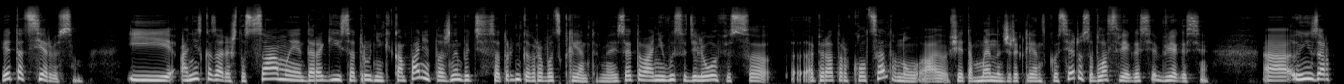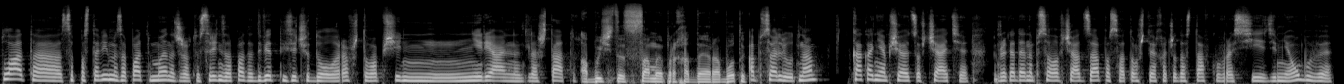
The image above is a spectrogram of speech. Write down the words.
это сервисом. И они сказали, что самые дорогие сотрудники компании должны быть сотрудники, которые работают с клиентами. Из-за этого они высадили офис э, операторов колл-центра, ну, а вообще это менеджеры клиентского сервиса в Лас-Вегасе, в Вегасе. А, у них зарплата сопоставима зарплате менеджеров, то есть средняя зарплата 2000 долларов, что вообще нереально для штатов. Обычно это самая проходная работа. Абсолютно. Как они общаются в чате? Например, когда я написала в чат запас о том, что я хочу доставку в России зимней обуви,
